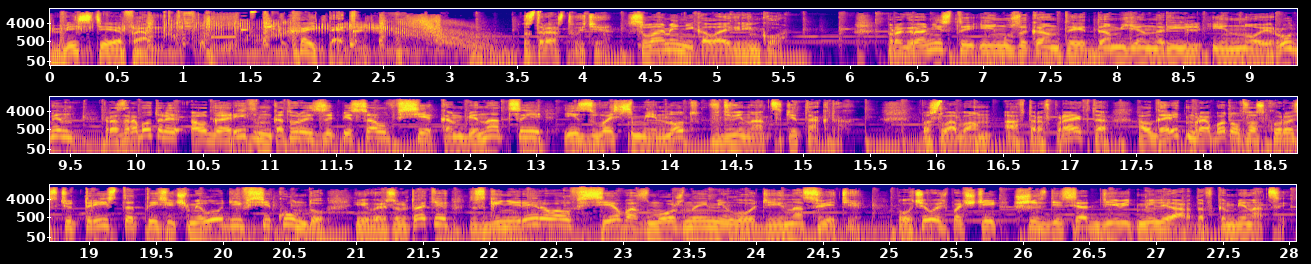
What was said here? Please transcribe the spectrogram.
Вести FM. Эм. Хай-тек. Здравствуйте, с вами Николай Гринько. Программисты и музыканты Дамьен Риль и Ной Рубин разработали алгоритм, который записал все комбинации из 8 нот в 12 тактах. По словам авторов проекта, алгоритм работал со скоростью 300 тысяч мелодий в секунду и в результате сгенерировал все возможные мелодии на свете. Получилось почти 69 миллиардов комбинаций.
